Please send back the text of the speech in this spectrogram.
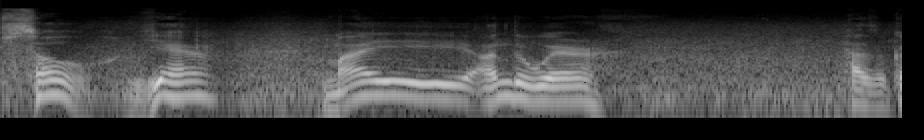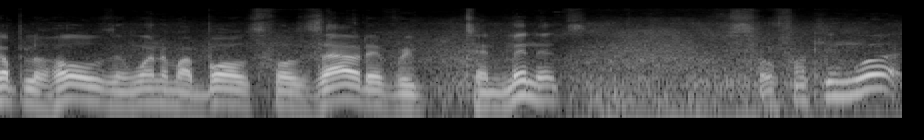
So, yeah, my underwear has a couple of holes and one of my balls falls out every 10 minutes. So fucking what?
